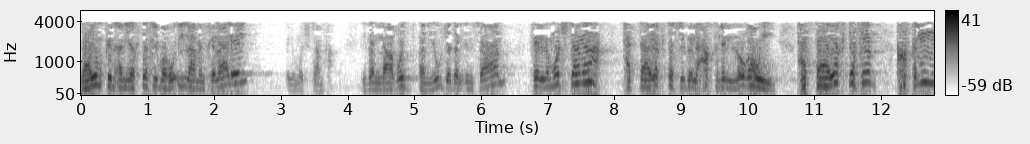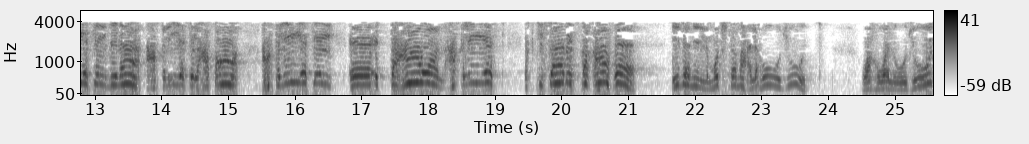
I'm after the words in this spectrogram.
لا يمكن أن يكتسبه إلا من خلال المجتمع. إذا لابد أن يوجد الإنسان في المجتمع حتى يكتسب العقل اللغوي حتى يكتسب عقلية البناء عقلية العطاء عقلية آه، التعاون عقلية اكتساب الثقافة. اذا المجتمع له وجود وهو الوجود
